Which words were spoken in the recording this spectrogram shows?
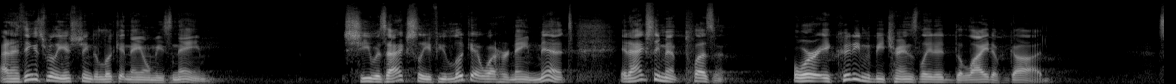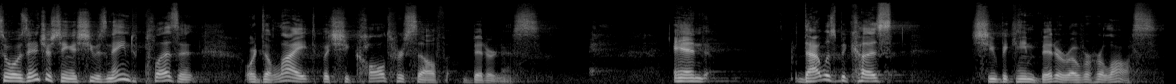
And I think it's really interesting to look at Naomi's name. She was actually, if you look at what her name meant, it actually meant pleasant, or it could even be translated delight of God. So what was interesting is she was named pleasant or delight, but she called herself bitterness. And that was because she became bitter over her loss.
